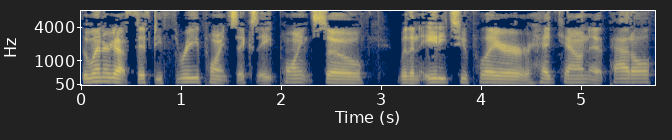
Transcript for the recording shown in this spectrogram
the winner got 53.68 points. So, with an 82 player head count at paddle,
